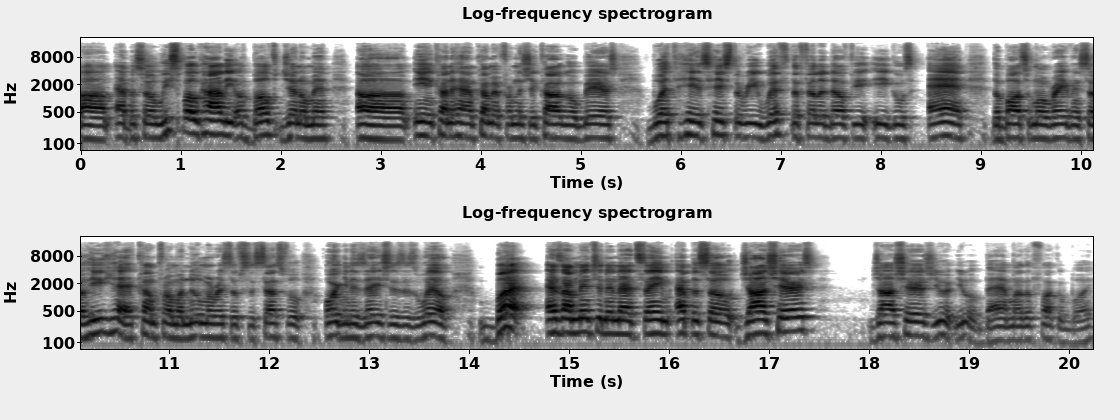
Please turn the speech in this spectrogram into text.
um, episode. We spoke highly of both gentlemen. Uh, Ian Cunningham coming from the Chicago Bears with his history with the Philadelphia Eagles and the Baltimore Ravens. So he had come from a numerous of successful organizations as well. But as I mentioned in that same episode, Josh Harris, Josh Harris, you you a bad motherfucker, boy.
